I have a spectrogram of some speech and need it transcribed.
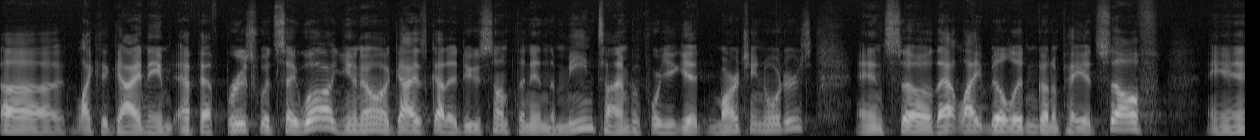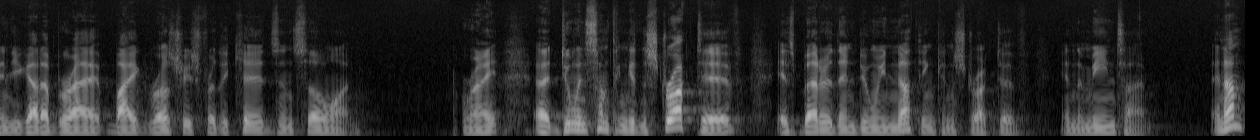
uh, like a guy named F.F. Bruce would say, well, you know, a guy's got to do something in the meantime before you get marching orders. And so that light bill isn't going to pay itself, and you got to buy, buy groceries for the kids and so on. Right? Uh, doing something constructive is better than doing nothing constructive in the meantime. And I'm,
